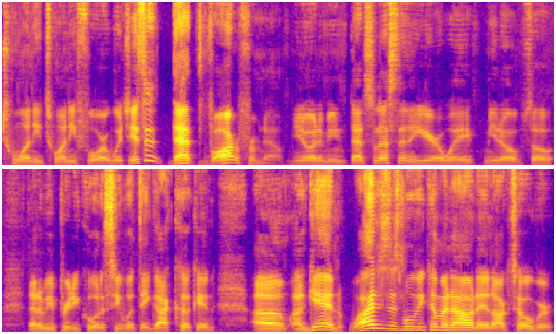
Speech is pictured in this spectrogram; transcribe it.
2024, which isn't that far from now. You know what I mean? That's less than a year away, you know? So that'll be pretty cool to see what they got cooking. Um, again, why is this movie coming out in October?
